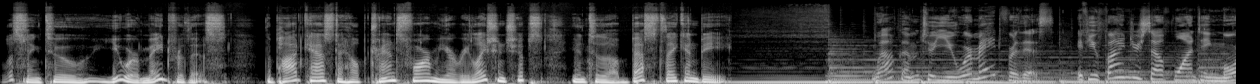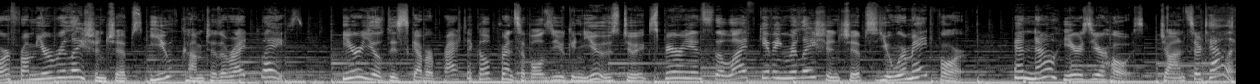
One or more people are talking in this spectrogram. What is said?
Listening to You Were Made for This, the podcast to help transform your relationships into the best they can be. Welcome to You Were Made for This. If you find yourself wanting more from your relationships, you've come to the right place. Here you'll discover practical principles you can use to experience the life giving relationships you were made for. And now here's your host, John Certalic.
